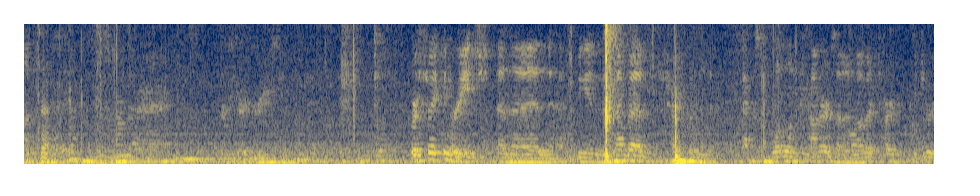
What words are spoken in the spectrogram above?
Untap. First strike and reach, and then at the beginning of the combat, target with an X one one counters on another target creature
